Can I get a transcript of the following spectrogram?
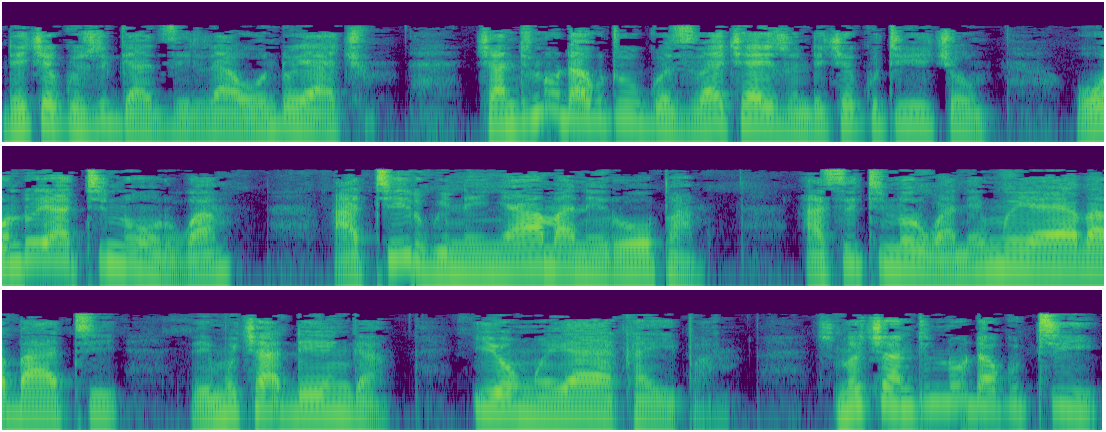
ndechekuzvigadzirira hondo yacho. Chandinoda kuti ugoziva chaizvo ndechekuti icho hondo yatinorwa hatirwi nenyama neropa asi tinorwa nemweya yavabati vemuchadenga iyo mweya yakaipa. Zvino chandinoda kuti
